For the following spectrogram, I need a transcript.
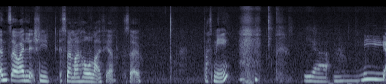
And so I literally spent my whole life here. So that's me. Yeah, me,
